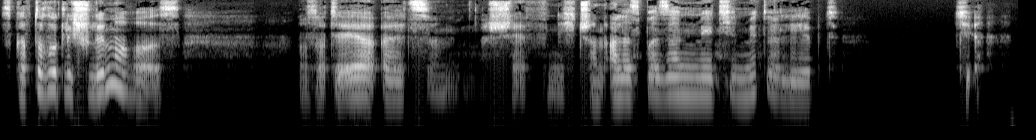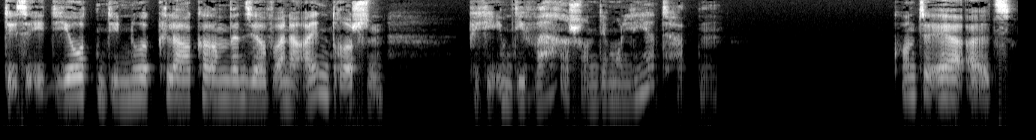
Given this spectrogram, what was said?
es gab doch wirklich Schlimmeres. Was hatte er als ähm, Chef nicht schon alles bei seinen Mädchen miterlebt? Tja, diese Idioten, die nur klarkamen, wenn sie auf einer eindroschen, wie die ihm die Ware schon demoliert hatten. Konnte er als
